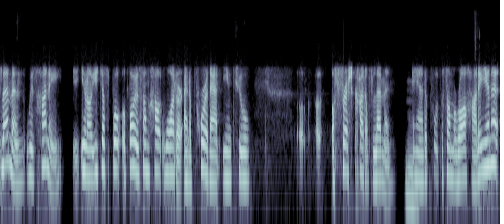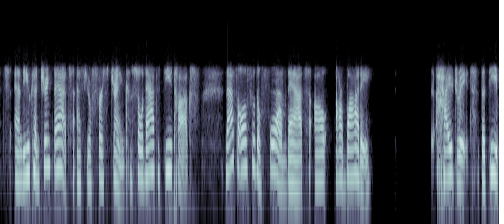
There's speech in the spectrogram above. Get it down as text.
lemon with honey. You know, you just boil, boil some hot water and pour that into a, a fresh cut of lemon mm. and put some raw honey in it, and you can drink that as your first drink. So that detox. That's also the form that our our body hydrate the deep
